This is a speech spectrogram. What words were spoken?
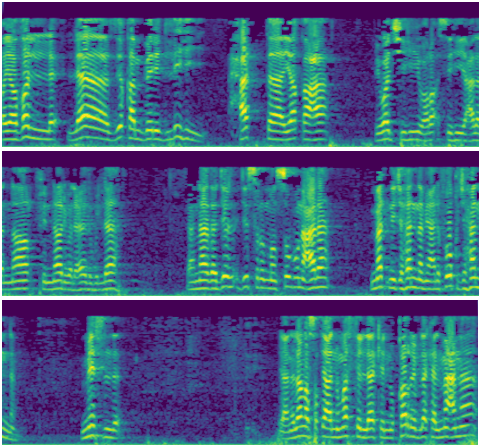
فيظل لازقا برجله حتى يقع بوجهه ورأسه على النار في النار والعياذ بالله. لأن هذا جسر منصوب على متن جهنم يعني فوق جهنم. مثل يعني لا نستطيع أن نمثل لكن نقرب لك المعنى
